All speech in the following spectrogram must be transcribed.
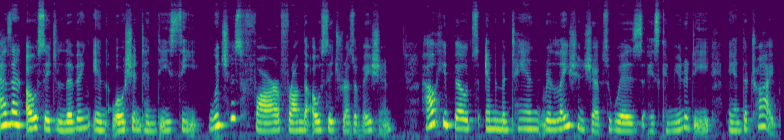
As an Osage living in Washington, D.C., which is far from the Osage Reservation, how he builds and maintains relationships with his community and the tribe.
